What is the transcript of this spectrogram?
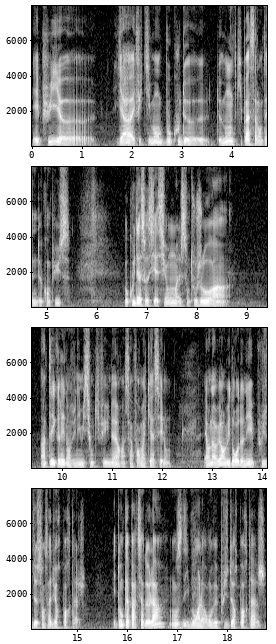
Et puis euh, il y a effectivement beaucoup de, de monde qui passe à l'antenne de campus. Beaucoup d'associations, elles sont toujours hein, intégrées dans une émission qui fait une heure. C'est un format qui est assez long. Et on avait envie de redonner plus de sens à du reportage. Et donc à partir de là, on se dit, bon alors on veut plus de reportage,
